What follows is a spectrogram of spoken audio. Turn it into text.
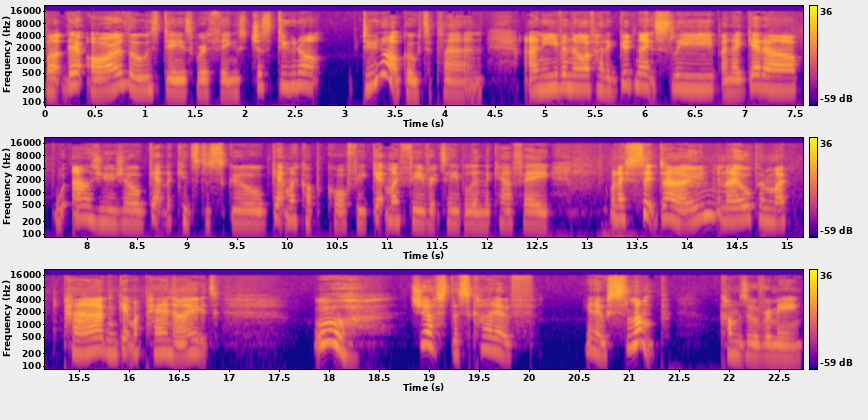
But there are those days where things just do not do not go to plan. And even though I've had a good night's sleep and I get up as usual, get the kids to school, get my cup of coffee, get my favourite table in the cafe, when I sit down and I open my pad and get my pen out, oh, just this kind of, you know, slump comes over me.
